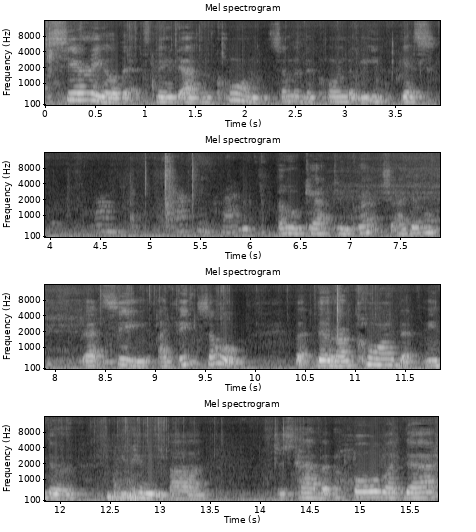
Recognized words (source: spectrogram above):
cereal that's made out of corn. Some of the corn that we eat. Yes. Um, Captain Crunch. Oh, Captain Crunch. I don't. Let's see. I think so. But there are corn that either you can uh, just have it whole like that,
